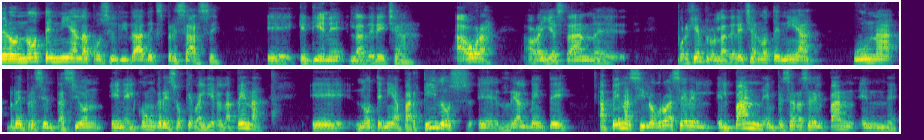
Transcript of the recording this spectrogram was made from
pero no tenía la posibilidad de expresarse eh, que tiene la derecha ahora. Ahora ya están. Eh, por ejemplo, la derecha no tenía una representación en el Congreso que valiera la pena. Eh, no tenía partidos, realmente apenas si logró hacer el, PAN, empezar a hacer el PAN en,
